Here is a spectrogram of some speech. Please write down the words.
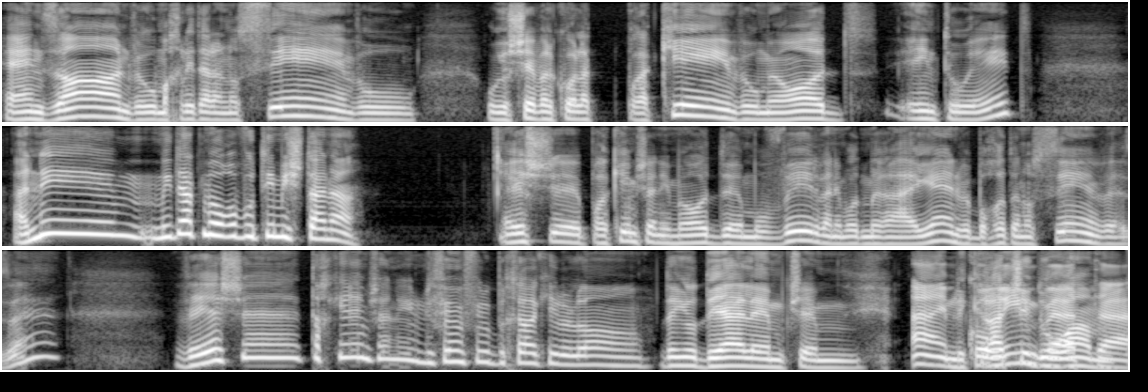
hands on, והוא מחליט על הנושאים, והוא הוא יושב על כל הפרקים, והוא מאוד into it. אני, מידת מעורבותי משתנה. יש אה, פרקים שאני מאוד אה, מוביל, ואני מאוד מראיין, ובוחר את הנושאים וזה, ויש אה, תחקירים שאני לפעמים אפילו בכלל כאילו לא די יודע עליהם כשהם... אה, הם לקראת קוראים שידורם. ואתה,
